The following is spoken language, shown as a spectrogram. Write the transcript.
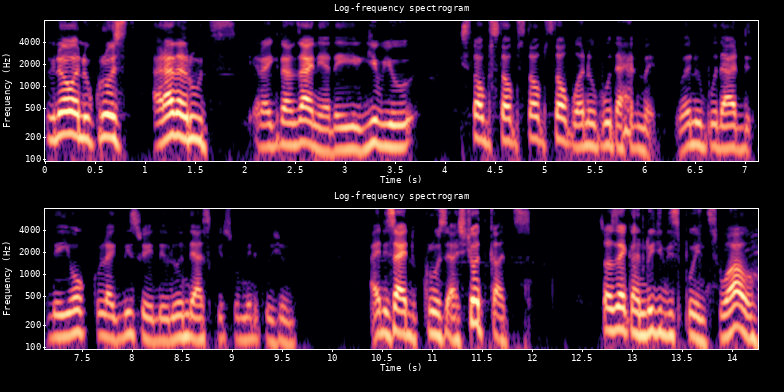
you know when you cross another routes like Tanzania, they give you stop, stop, stop, stop when you put a helmet. When you put that the yoke like this way, they don't ask you so many questions. I decided to cross a shortcuts so as I can reach these points. Wow.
